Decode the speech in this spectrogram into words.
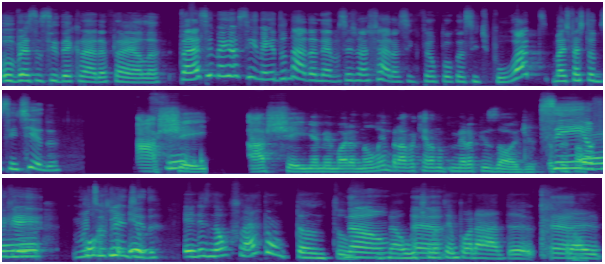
o Benson se declara pra ela. Parece meio assim, meio do nada, né? Vocês não acharam assim que foi um pouco assim, tipo, what? Mas faz todo sentido? Achei. Achei. Minha memória não lembrava que era no primeiro episódio. Eu Sim, pensava, eu fiquei muito porque eu- surpreendida. Eles não flertam tanto Não, na última é. temporada É. pra,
